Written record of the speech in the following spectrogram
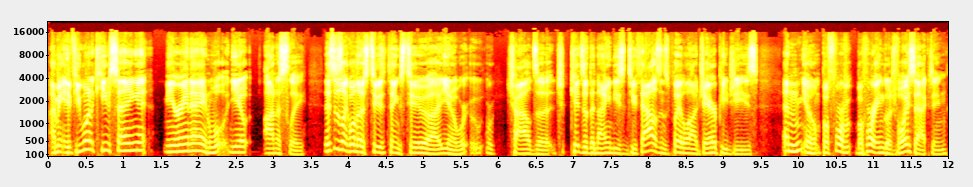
I mean, if you want to keep saying it, Mirene, and we'll, you know, honestly, this is like one of those two things too. Uh, you know, we're, we're childs, uh, kids of the '90s and 2000s played a lot of JRPGs, and you know, before before English voice acting,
